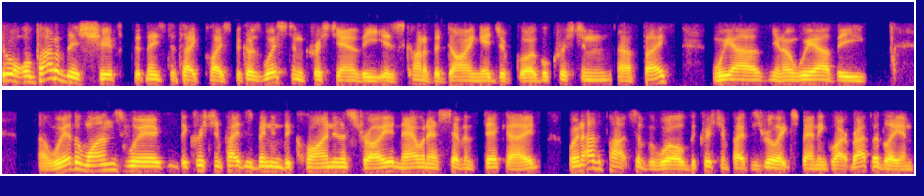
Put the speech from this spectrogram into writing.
Sure. Well, part of this shift that needs to take place because Western Christianity is kind of the dying edge of global Christian uh, faith. We are, you know, we are the uh, we're the ones where the Christian faith has been in decline in Australia now in our seventh decade. Where in other parts of the world the Christian faith is really expanding quite rapidly, and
